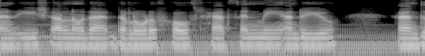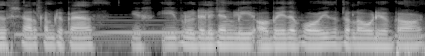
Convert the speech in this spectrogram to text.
and ye shall know that the Lord of hosts hath sent me unto you. And this shall come to pass, if ye will diligently obey the voice of the Lord your God.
